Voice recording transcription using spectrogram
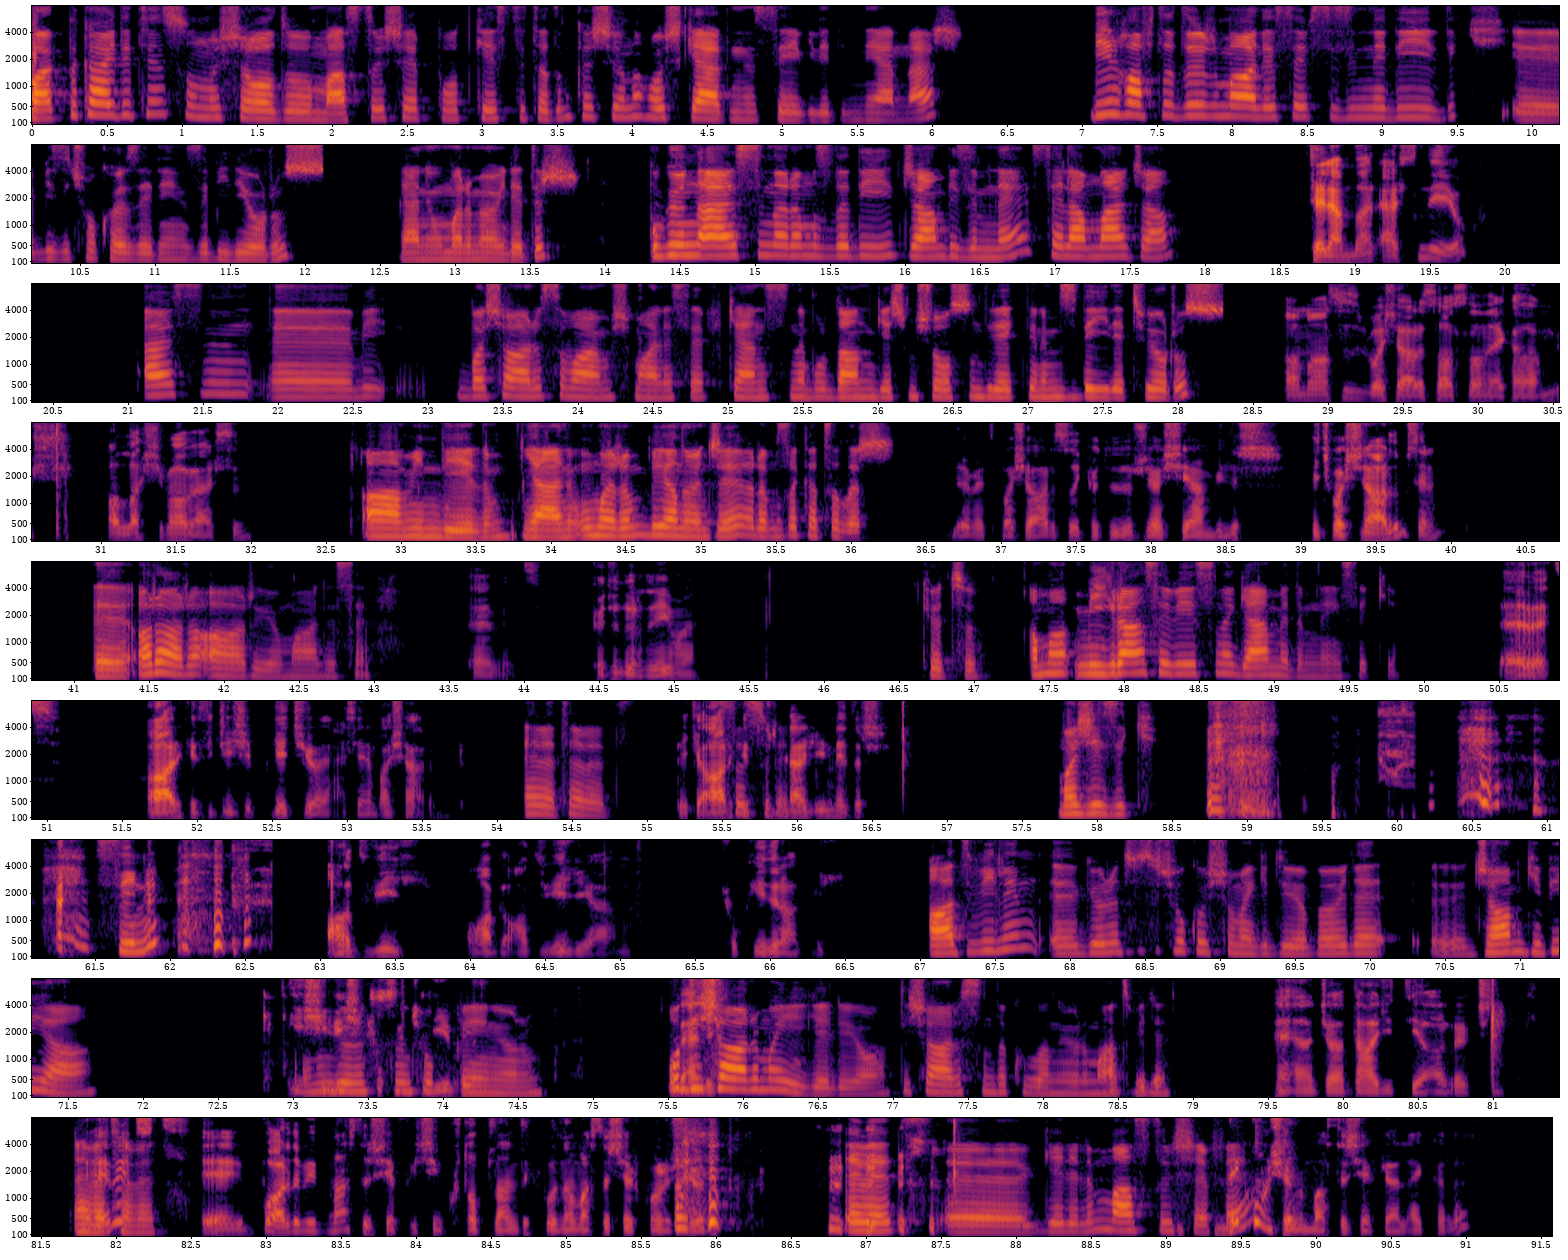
Farklı Kaydet'in sunmuş olduğu MasterChef Podcast'i Tadım Kaşığı'na hoş geldiniz sevgili dinleyenler. Bir haftadır maalesef sizinle değildik. Ee, bizi çok özlediğinizi biliyoruz. Yani umarım öyledir. Bugün Ersin aramızda değil, Can bizimle. Selamlar Can. Selamlar. Ersin niye yok? Ersin'in e, bir baş ağrısı varmış maalesef. Kendisine buradan geçmiş olsun dileklerimizi de iletiyoruz. Amansız bir baş ağrısı hastalığına yakalanmış. Allah şifa versin. Amin diyelim. Yani umarım bir an önce aramıza katılır. Evet baş ağrısı kötüdür. Yaşayan bilir. Hiç başın ağrıdı mı senin? Ee, ara ara ağrıyor maalesef. Evet. Kötüdür değil mi? Kötü. Ama migren seviyesine gelmedim neyse ki. Evet. Ağrı kesici içip geçiyor yani senin baş ağrın. Evet evet. Peki ağrı Kısa kesici süreli. tercihin nedir? Majezik. Senin? Advil. Abi Advil ya. Çok iyidir Advil. Advil'in e, görüntüsü çok hoşuma gidiyor. Böyle e, cam gibi ya. Yeşil Onun yeşil görüntüsünü çok çok beğeniyorum. O Ben de diş çok- ağrıma iyi geliyor. Diş ağrısında kullanıyorum Advil'i. He, daha ciddi ağrılar için. Evet Evet. evet. Ee, bu arada bir Masterchef için toplandık. Burada Masterchef konuşuyorduk. Evet. e, gelelim ne MasterChef'e. konuşalım Masterchef'le alakalı?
